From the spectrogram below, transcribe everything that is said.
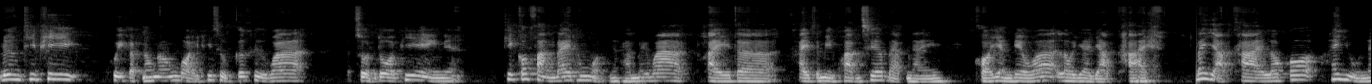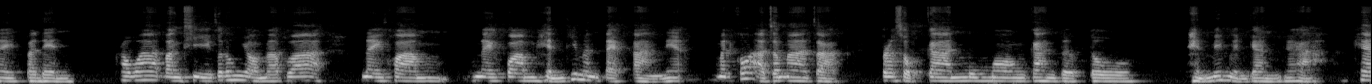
เรื่องที่พี่คุยกับน้องๆ บ่อยที่สุดก็คือว่าส่วนตัวพี่เองเนี่ยพี่ก็ฟังได้ทั้งหมดนะคะ ไม่ว่าใครจะใครจะมีความเชื่อแบบไหน ขออย่างเดียวว่าเราอย่าหยาบคาย ไม่หยาบคายแล้วก็ให้อยู่ในประเด็น เพราะว่าบางทีก็ต้องยอมรับว่าในความในความเห็นที่มันแตกต่างเนี่ย มันก็อาจจะมาจากประสบการณ์มุมมองการเติบโตเห็นไม่เหมือนกันนะคะแค่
